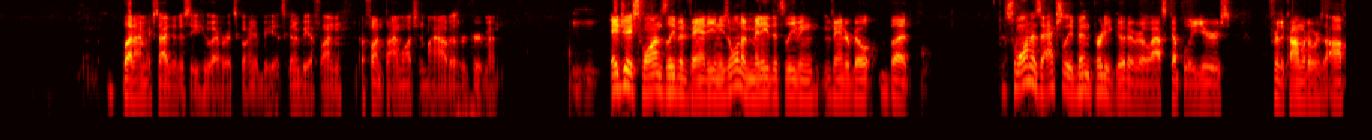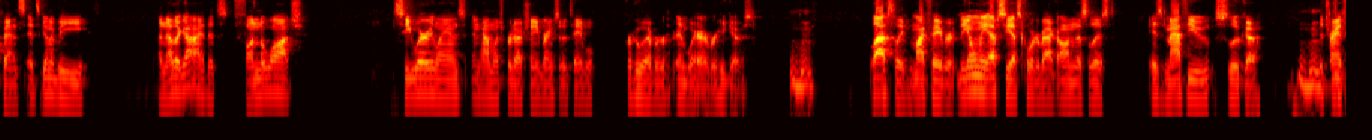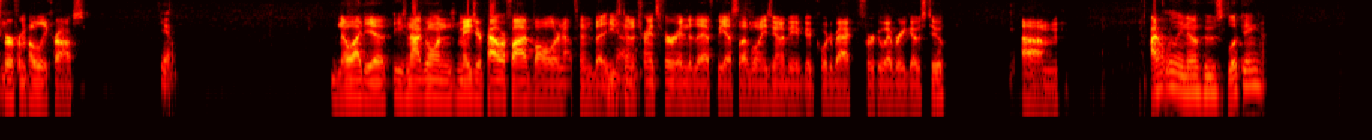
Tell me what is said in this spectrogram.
But I'm excited to see whoever it's going to be. It's going to be a fun, a fun time watching Maiava's recruitment. Mhm. AJ Swann's leaving Vandy, and he's one of many that's leaving Vanderbilt. But Swan has actually been pretty good over the last couple of years for the Commodores offense. It's going to be another guy that's fun to watch, see where he lands, and how much production he brings to the table for whoever and wherever he goes. Mhm. Lastly, my favorite, the only FCS quarterback on this list is Matthew Sluka, Mhm. the transfer from Holy Cross. Yeah. No idea. He's not going major Power Five ball or nothing, but he's No. going to transfer into the FBS level, and he's going to be a good quarterback for whoever he goes to. Um, I don't really know who's looking.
